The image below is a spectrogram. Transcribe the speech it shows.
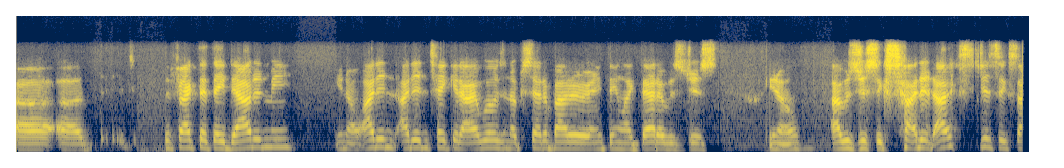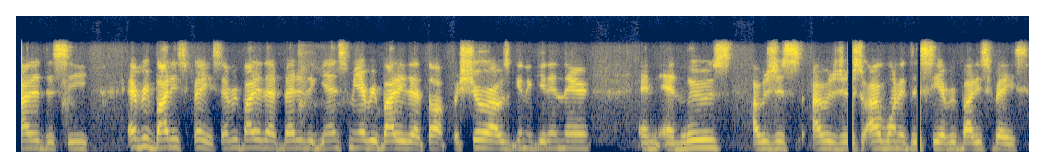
uh, uh, the fact that they doubted me, you know, I didn't I didn't take it. I wasn't upset about it or anything like that. It was just, you know, I was just excited. I was just excited to see everybody's face. Everybody that betted against me. Everybody that thought for sure I was going to get in there and and lose. I was just I was just I wanted to see everybody's face.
